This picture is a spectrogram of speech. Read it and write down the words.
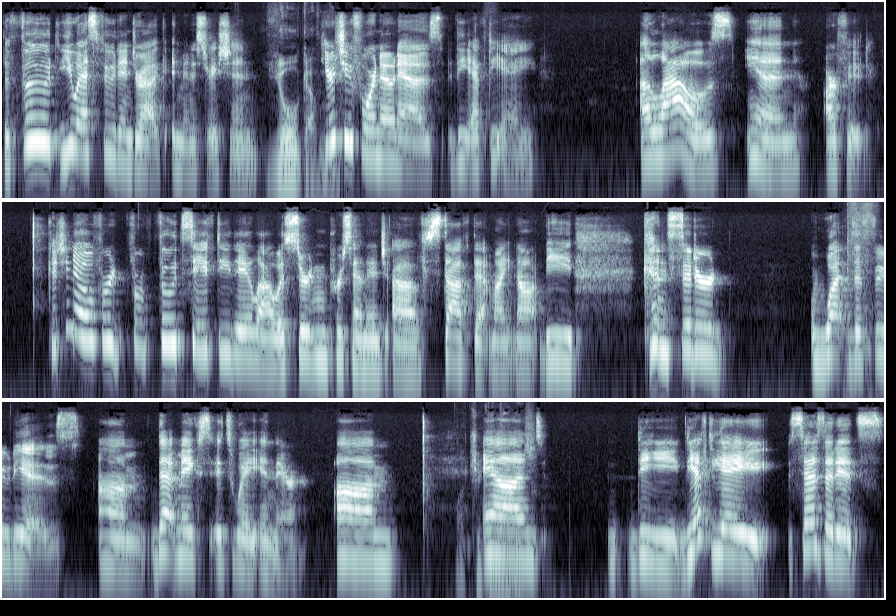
the Food U.S. Food and Drug Administration, Your government. heretofore known as the FDA, allows in our food. Because you know, for, for food safety, they allow a certain percentage of stuff that might not be considered what the food is um, that makes its way in there. Um, and nuggets. the the FDA says that it's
